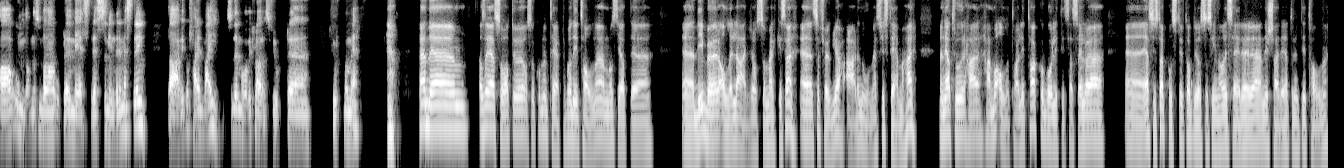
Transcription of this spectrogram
av ungdommene som da opplever mer stress og mindre mestring, da er vi på feil vei. Så det må vi klare oss få gjort, uh, gjort noe med. Ja, det, altså Jeg så at du også kommenterte på de tallene. Jeg må si at det Eh, de bør alle lærere også merke seg. Eh, selvfølgelig er det noe med systemet her, men jeg tror her, her må alle ta litt tak og gå litt i seg selv. og Jeg, eh, jeg syns det er positivt at du også signaliserer nysgjerrighet rundt de tallene.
